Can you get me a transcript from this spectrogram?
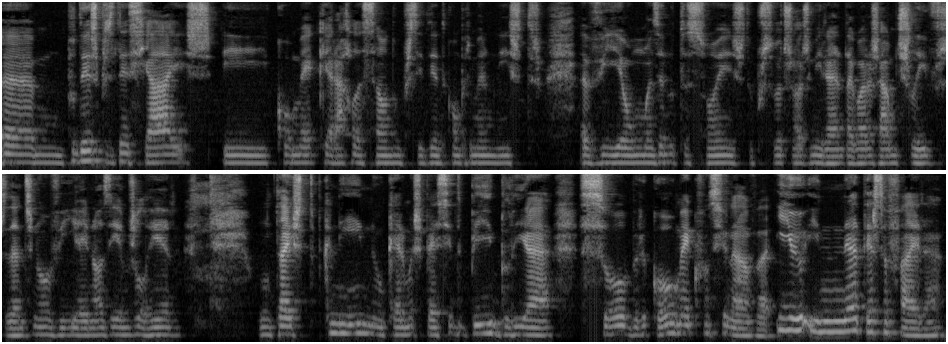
um, poderes presidenciais e como é que era a relação de um presidente com o primeiro-ministro. Havia umas anotações do professor Jorge Miranda, agora já há muitos livros, antes não havia, e nós íamos ler um texto pequenino, que era uma espécie de bíblia sobre como é que funcionava. E, e na terça-feira,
